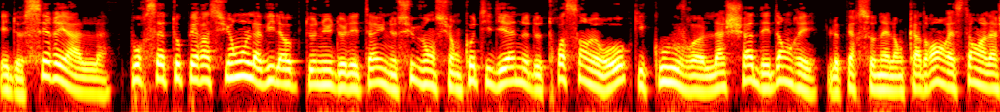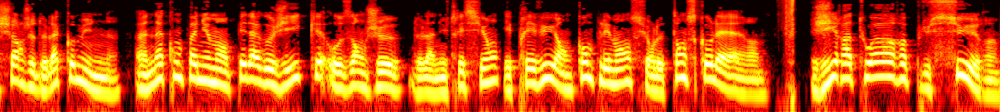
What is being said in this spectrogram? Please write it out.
et de céréales. Pour cette opération, la ville a obtenu de l'État une subvention quotidienne de 300 euros qui couvre l'achat des denrées, le personnel encadrant restant à la charge de la commune. Un accompagnement pédagogique aux enjeux de la nutrition est prévu en complément sur le temps scolaire. Giratoire plus sûr.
